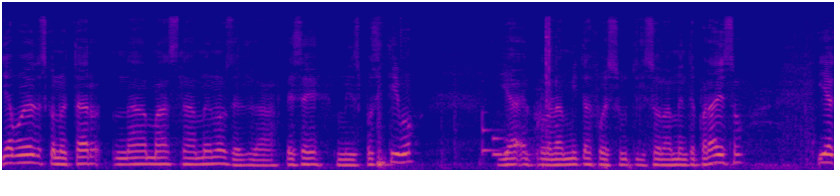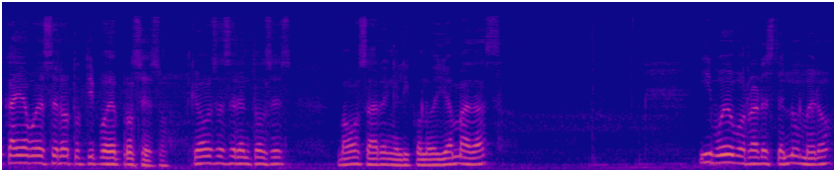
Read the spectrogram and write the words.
Ya voy a desconectar nada más nada menos de la PC mi dispositivo. Ya el programita fue útil solamente para eso y acá ya voy a hacer otro tipo de proceso. Que vamos a hacer entonces vamos a dar en el icono de llamadas. Y voy a borrar este número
